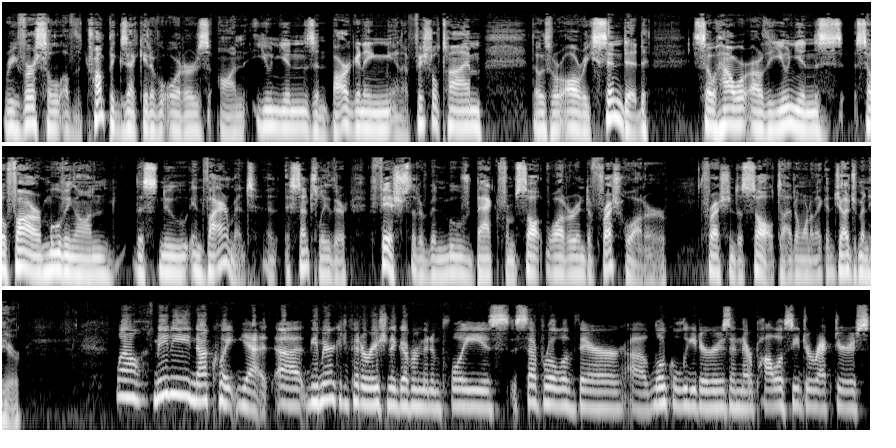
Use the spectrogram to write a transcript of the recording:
reversal of the trump executive orders on unions and bargaining and official time. Those were all rescinded so how are the unions so far moving on this new environment. Essentially, they're fish that have been moved back from salt water into fresh water, fresh into salt. I don't want to make a judgment here. Well, maybe not quite yet. Uh, the American Federation of Government Employees, several of their uh, local leaders and their policy directors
